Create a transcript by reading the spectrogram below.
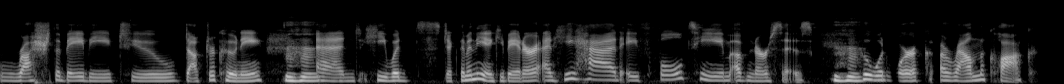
rush the baby to Dr. Couney mhm. and he would stick them in the incubator. And he had a full team of nurses Mhm. who would work around the clock,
